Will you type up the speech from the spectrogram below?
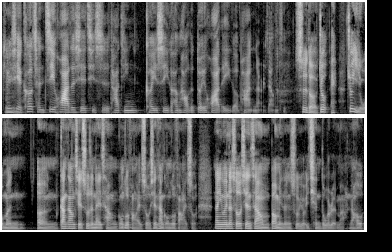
所以写课程计划这些，其实它已经可以是一个很好的对话的一个 partner，这样子。是的，就哎，就以我们嗯，刚刚结束的那一场工作坊来说，线上工作坊来说，那因为那时候线上报名人数有一千多人嘛，然后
